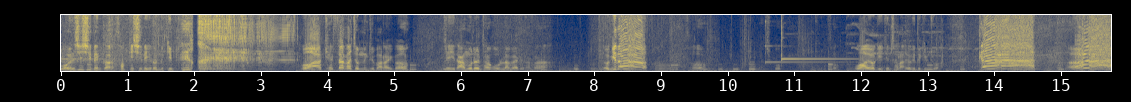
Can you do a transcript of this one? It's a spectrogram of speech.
원시 시대인가? 석기 시대 이런 느낌. 와 개싸가지 없는 길 봐라 이거. 이제 이 나무를 타고 올라가야 되나봐. 여기다! 여기서 가지고 와 여기 괜찮아. 여기 느낌 좋아. 까! 아!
